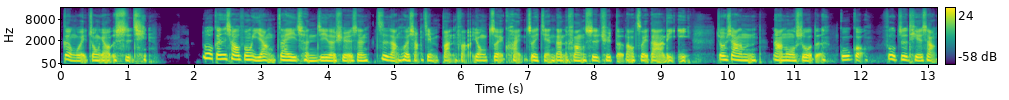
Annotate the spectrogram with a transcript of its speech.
更为重要的事情。如果跟校风一样在意成绩的学生，自然会想尽办法用最快最简单的方式去得到最大利益。就像纳诺说的：“Google 复制贴上，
